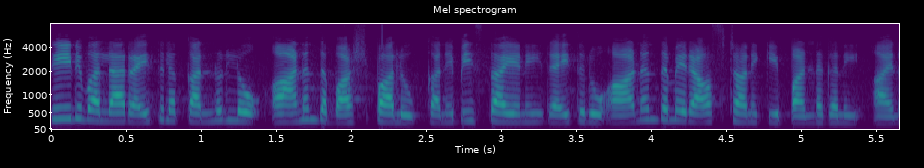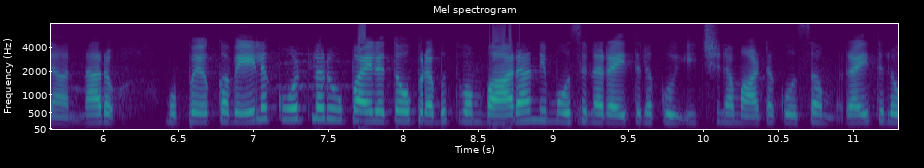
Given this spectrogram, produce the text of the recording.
దీనివల్ల రైతుల కన్నుల్లో ఆనంద బాష్పాలు కనిపిస్తాయని రైతులు ఆనందమే రాష్ట్రానికి పండగని ఆయన అన్నారు. ముప్పై ఒక్క వేల కోట్ల రూపాయలతో ప్రభుత్వం భారాన్ని మోసిన రైతులకు ఇచ్చిన మాట కోసం రైతులు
